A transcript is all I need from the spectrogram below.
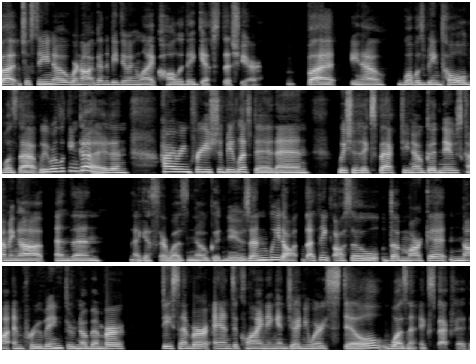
But just so you know, we're not going to be doing like holiday gifts this year. But, you know, what was being told was that we were looking good and hiring freeze should be lifted and we should expect, you know, good news coming up. And then I guess there was no good news. And we'd, I think also the market not improving through November, December, and declining in January still wasn't expected.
